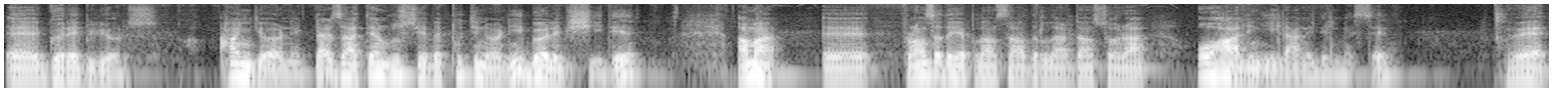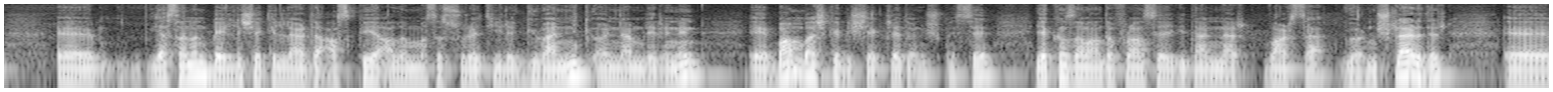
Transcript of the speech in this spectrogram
e, görebiliyoruz. Hangi örnekler? Zaten Rusya ve Putin örneği böyle bir şeydi. Ama e, Fransa'da yapılan saldırılardan sonra o halin ilan edilmesi ve e, yasanın belli şekillerde askıya alınması suretiyle güvenlik önlemlerinin e, bambaşka bir şekle dönüşmesi. Yakın zamanda Fransa'ya gidenler varsa görmüşlerdir. E,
